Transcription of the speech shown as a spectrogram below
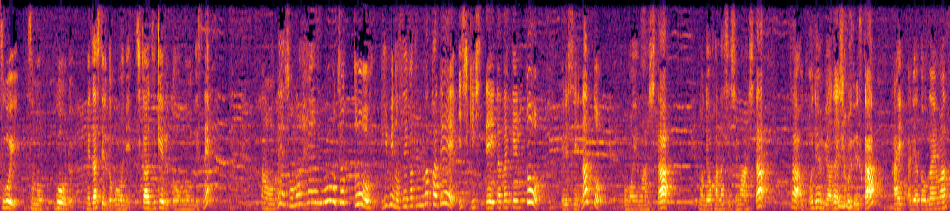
すごいそのゴール目指してるところに近づけると思うんですね。なのでその辺をちょっと日々の生活の中で意識していただけると嬉しいなと思いました。のでお話ししました。さあお準備は大丈夫ですか？はいありがとうございます。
